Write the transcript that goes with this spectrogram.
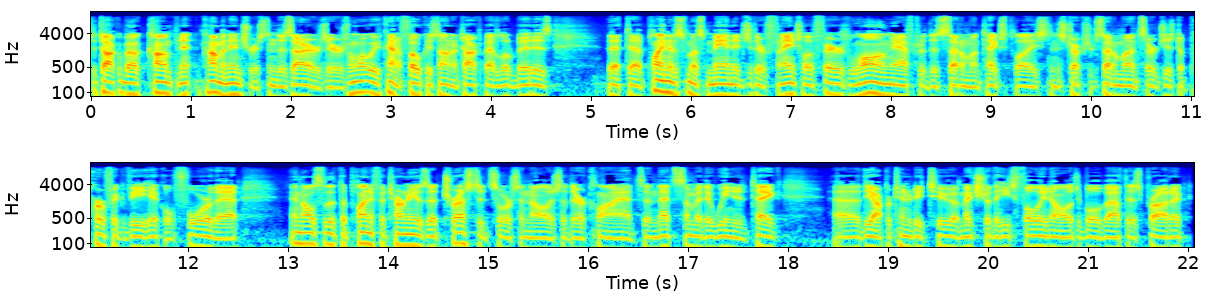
to talk about common, common interests and desires there. And what we've kind of focused on and talked about a little bit is that uh, plaintiffs must manage their financial affairs long after the settlement takes place, and structured settlements are just a perfect vehicle for that. And also that the plaintiff attorney is a trusted source of knowledge of their clients, and that's somebody that we need to take uh, the opportunity to uh, make sure that he's fully knowledgeable about this product.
